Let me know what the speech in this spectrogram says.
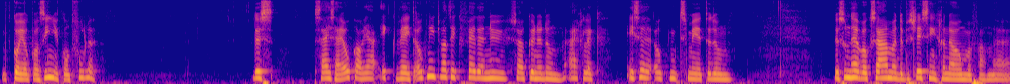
Dat kon je ook wel zien, je kon het voelen. Dus zij zei ook al, ja, ik weet ook niet wat ik verder nu zou kunnen doen. Eigenlijk is er ook niets meer te doen. Dus toen hebben we ook samen de beslissing genomen van, uh,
